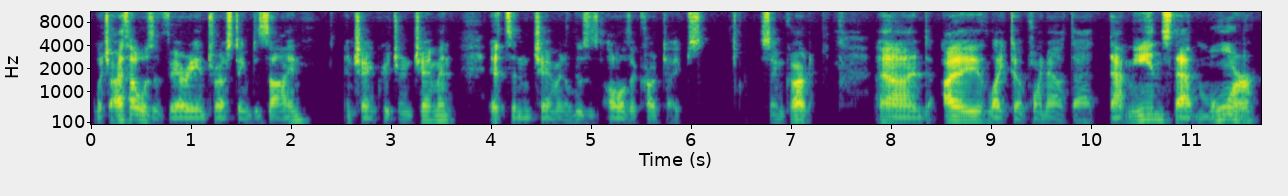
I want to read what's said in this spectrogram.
which I thought was a very interesting design. Enchant creature enchantment. It's an enchantment, it loses all other card types. Same card. And I like to point out that that means that more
